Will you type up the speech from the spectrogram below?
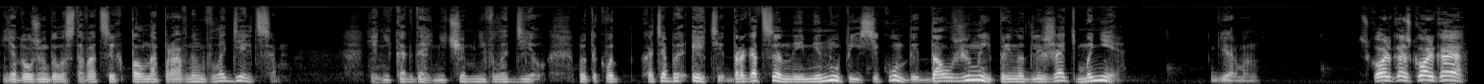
Я должен был оставаться их полноправным владельцем. Я никогда и ничем не владел. Ну так вот, хотя бы эти драгоценные минуты и секунды должны принадлежать мне. Герман. Сколько, сколько?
